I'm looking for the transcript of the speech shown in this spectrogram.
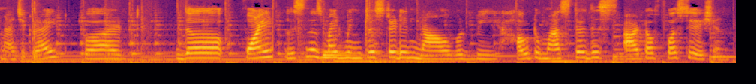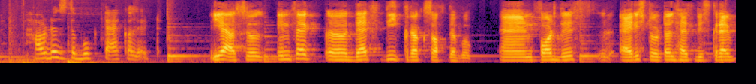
magic, right? But the point listeners might be interested in now would be how to master this art of persuasion how does the book tackle it yeah so in fact uh, that's the crux of the book and for this aristotle has described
